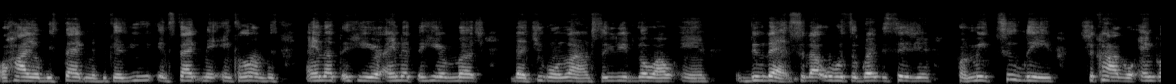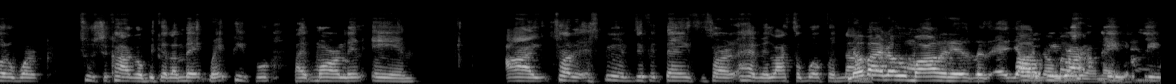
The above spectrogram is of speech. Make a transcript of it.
Ohio, be stagnant because you in stagnant in Columbus. Ain't nothing here, ain't nothing here much that you're gonna learn. So you need to go out and do that. So that was a great decision for me to leave Chicago and go to work to Chicago because I met great people like Marlon and I started experiencing different things and started having lots of wealth. Nobody know who Marlon is, but uh, y'all oh, know my rock, real name. Me,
